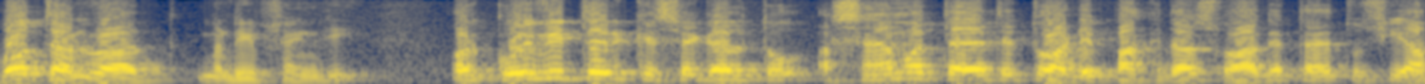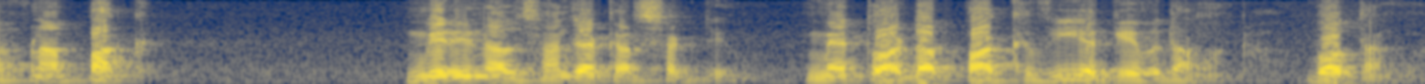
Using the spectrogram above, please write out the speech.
ਬਹੁਤ ਧੰਨਵਾਦ ਮਨਦੀਪ ਸਿੰਘ ਜੀ। ਔਰ ਕੋਈ ਵੀ ਤੇਰੇ ਕਿਸੇ ਗੱਲ ਤੋਂ ਅਸਹਿਮਤ ਹੈ ਤੇ ਤੁਹਾਡੇ ਪੱਖ ਦਾ ਸਵਾਗਤ ਹੈ ਤੁਸੀਂ ਆਪਣਾ ਪੱਖ ਮੇਰੇ ਨਾਲ ਸਾਂਝਾ ਕਰ ਸਕਦੇ ਹੋ। ਮੈਂ ਤੁਹਾਡਾ ਪੱਖ ਵੀ ਅੱਗੇ ਵਧਾਵਾਂਗਾ। ਬਹੁਤ ਧੰਨਵਾਦ।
